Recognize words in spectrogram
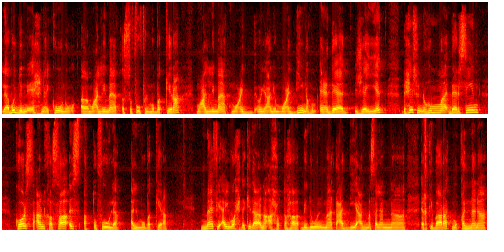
لابد إن إحنا يكونوا آه، معلمات الصفوف المبكرة معلمات معد يعني معدينهم إعداد جيد بحيث إن هم دارسين كورس عن خصائص الطفولة المبكرة. ما في أي واحدة كده أنا أحطها بدون ما تعدي عن مثلا آه، اختبارات مقننة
